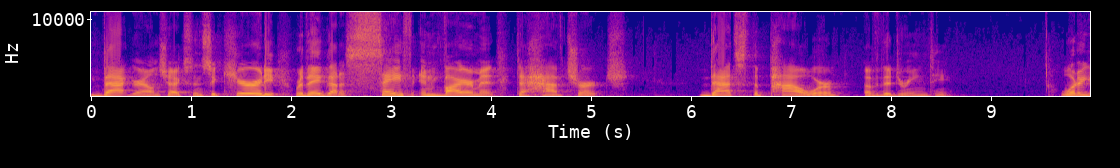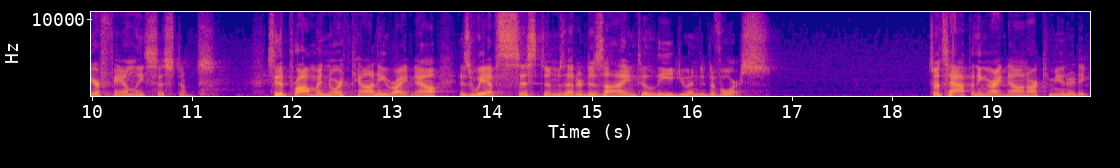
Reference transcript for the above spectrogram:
background checks and security where they've got a safe environment to have church. That's the power of the dream team. What are your family systems? See, the problem with North County right now is we have systems that are designed to lead you into divorce. So it's happening right now in our community.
